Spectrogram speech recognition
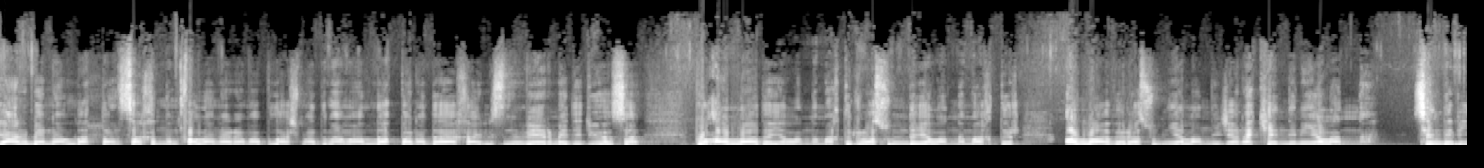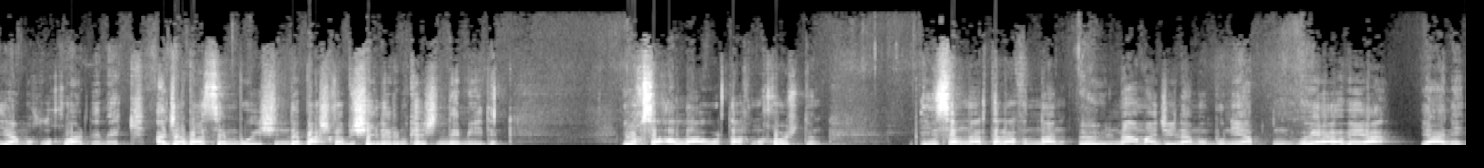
Yani ben Allah'tan sakındım falan arama bulaşmadım ama Allah bana daha hayırlısını vermedi diyorsa bu Allah'ı da yalanlamaktır, Resulünü de yalanlamaktır. Allah ve Resulün yalanlayacağına kendini yalanla. Sende bir yamukluk var demek. Acaba sen bu işinde başka bir şeylerin peşinde miydin? Yoksa Allah'a ortak mı koştun? İnsanlar tarafından övülme amacıyla mı bunu yaptın? Veya veya yani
